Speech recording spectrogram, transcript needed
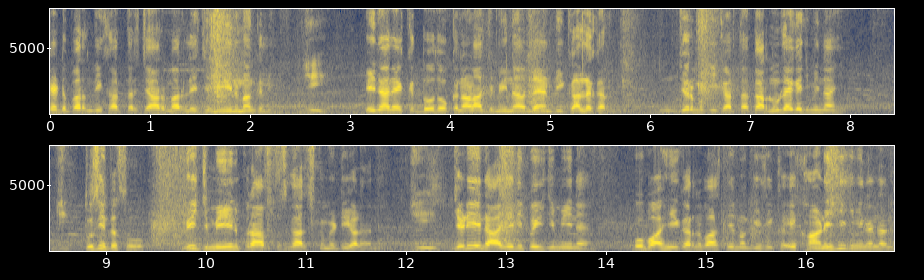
ਢਿੱਡ ਭਰਨ ਦੀ ਖਾਤਰ ਚਾਰ ਮਰਲੇ ਜ਼ਮੀਨ ਮੰਗ ਲਈ। ਜੀ। ਇਹਨਾਂ ਨੇ ਇੱਕ ਦੋ ਦੋ ਕਨਾਲਾਂ ਜ਼ਮੀਨਾਂ ਲੈਣ ਦੀ ਗੱਲ ਕਰ ਲਈ। ਜੁਰਮ ਕੀ ਕਰਤਾ? ਘਰ ਨੂੰ ਲੈ ਕੇ ਜ਼ਮੀਨਾਂ ਇਹ। ਜੀ। ਤੁਸੀਂ ਦੱਸੋ ਵੀ ਜ਼ਮੀਨ ਪ੍ਰਾਪਤ ਸੰਘਰਸ਼ ਕਮੇਟੀ ਵਾਲਿਆਂ ਨੇ ਜੀ। ਜਿਹੜੀ ਇਹ ਨਾਜੇ ਦੀ ਪਈ ਜ਼ਮੀਨ ਹੈ ਉਹ ਵਾਹੀ ਕਰਨ ਵਾਸਤੇ ਮੰਗੀ ਸੀ? ਇਹ ਖਾਣੀ ਸੀ ਜ਼ਮੀਨ ਇਹਨਾਂ ਨੇ?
